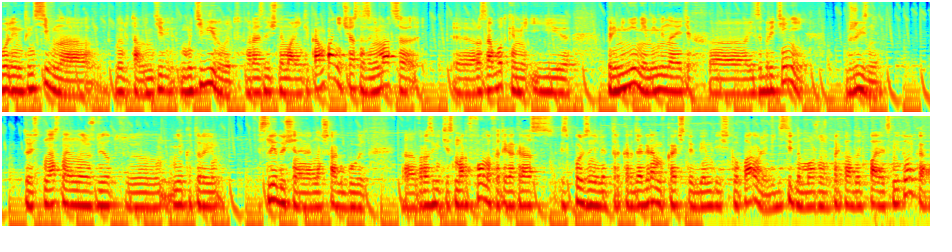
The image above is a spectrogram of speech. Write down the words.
более интенсивно ну, или там мотивирует различные маленькие компании часто заниматься разработками и применением именно этих изобретений в жизни. То есть нас, наверное, ждет э, некоторый следующий, наверное, шаг будет э, в развитии смартфонов. Это как раз использование электрокардиограммы в качестве биометрического пароля. И действительно, можно же прикладывать палец не только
